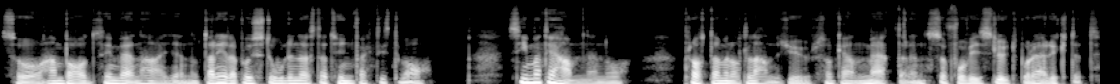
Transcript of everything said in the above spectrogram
Så han bad sin vän hajen att ta reda på hur stor den där statyn faktiskt var. Simma till hamnen och prata med något landdjur som kan mäta den så får vi slut på det här ryktet.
